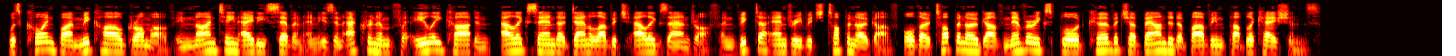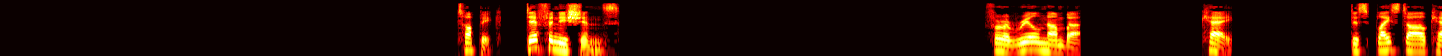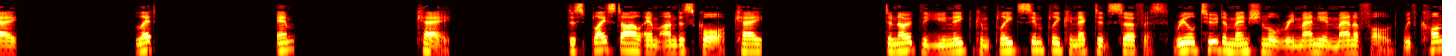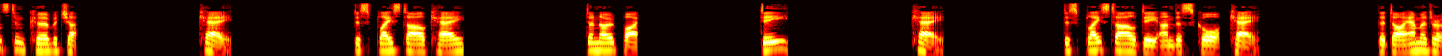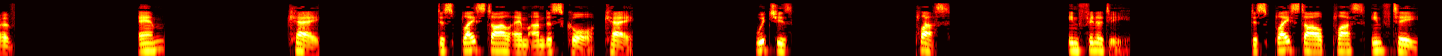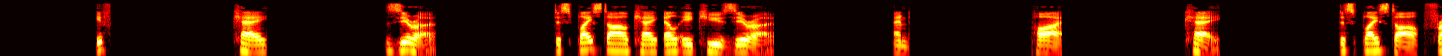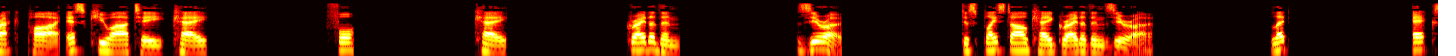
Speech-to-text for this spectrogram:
Was coined by Mikhail Gromov in 1987 and is an acronym for Élie Cartan, Alexander Danilovich Alexandrov and Viktor Andreevich Toponogov although Toponogov never explored curvature bounded above in publications. Definitions. For a real number. K. Display style k. Let. M. K. Display style m underscore k. Denote the unique complete simply connected surface real two-dimensional Riemannian manifold with constant curvature. K. Display style k denote by d k display style d underscore k. The diameter of m k display style m underscore k which is plus infinity display style plus inf t if k 0 display style k leq 0 and pi k display style frac pi sqrt k for k greater than 0 display style k greater than 0 let x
